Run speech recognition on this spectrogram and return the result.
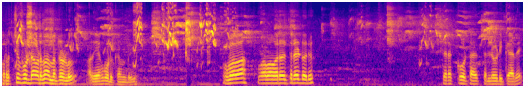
കുറച്ച് ഫുഡ് അവിടെ നിന്ന് തന്നിട്ടുള്ളൂ അത് ഞാൻ കൊടുക്കുന്നുണ്ട്. വാ വാ വാ വാ ഓരോരുത്തരായിട്ട് വരൂ. തിരക്കൂട്ട തല്ലോടിക്കാതെ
